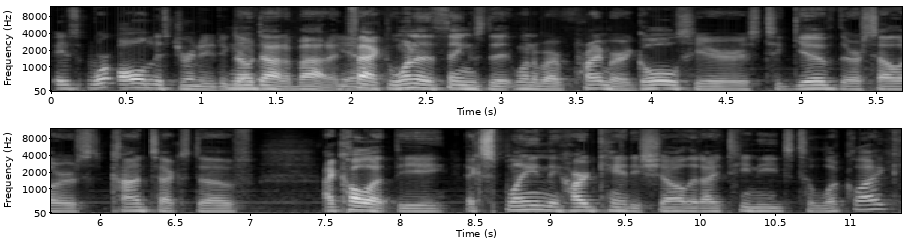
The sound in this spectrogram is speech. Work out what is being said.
Is we're all in this journey together. No doubt about it. In fact, one of the things that one of our primary goals here is to give our sellers context of I call it the explain the hard candy shell that IT needs to look like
